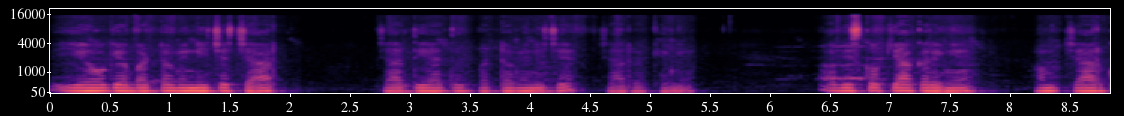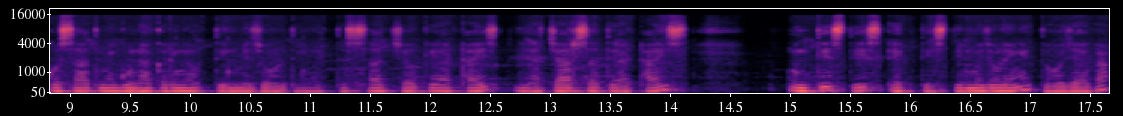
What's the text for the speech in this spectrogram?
ये हो गया बट्टा में नीचे चार। चार दिया है तो बट्टा में नीचे चार रखेंगे। अब इसको क्या करेंगे? हम चार को सात में गुना करेंगे और तीन में जोड़ देंगे। तो सात चौके अट्ठाईस या चार सते अट्ठाईस, उनतीस, तीस, इकतीस। तीन में जोड़ेंगे तो हो जाएगा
